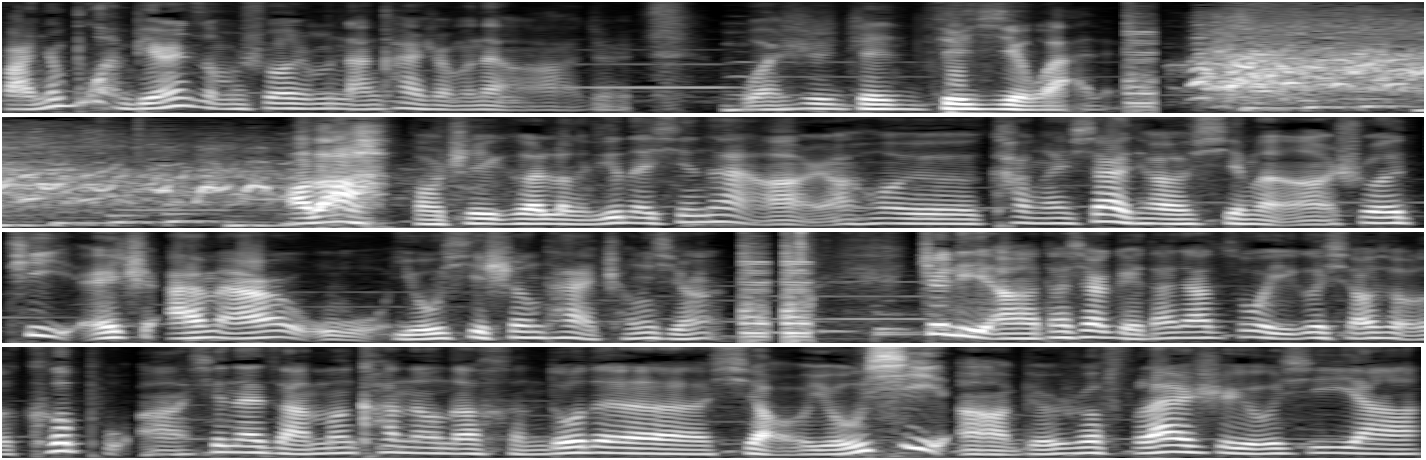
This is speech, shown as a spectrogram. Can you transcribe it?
反正不管别人怎么说，什么难看什么的啊，就是我是真挺喜欢的。好的，保持一颗冷静的心态啊，然后看看下一条新闻啊，说 T H M L 五游戏生态成型。这里啊，大仙给大家做一个小小的科普啊。现在咱们看到的很多的小游戏啊，比如说 Flash 游戏呀，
